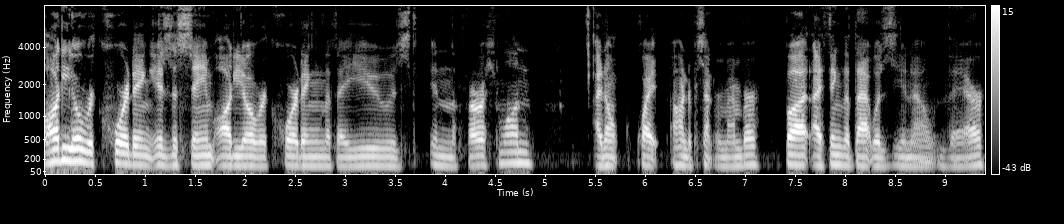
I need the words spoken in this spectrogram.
audio recording is the same audio recording that they used in the first one. I don't quite 100% remember, but I think that that was, you know, there.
